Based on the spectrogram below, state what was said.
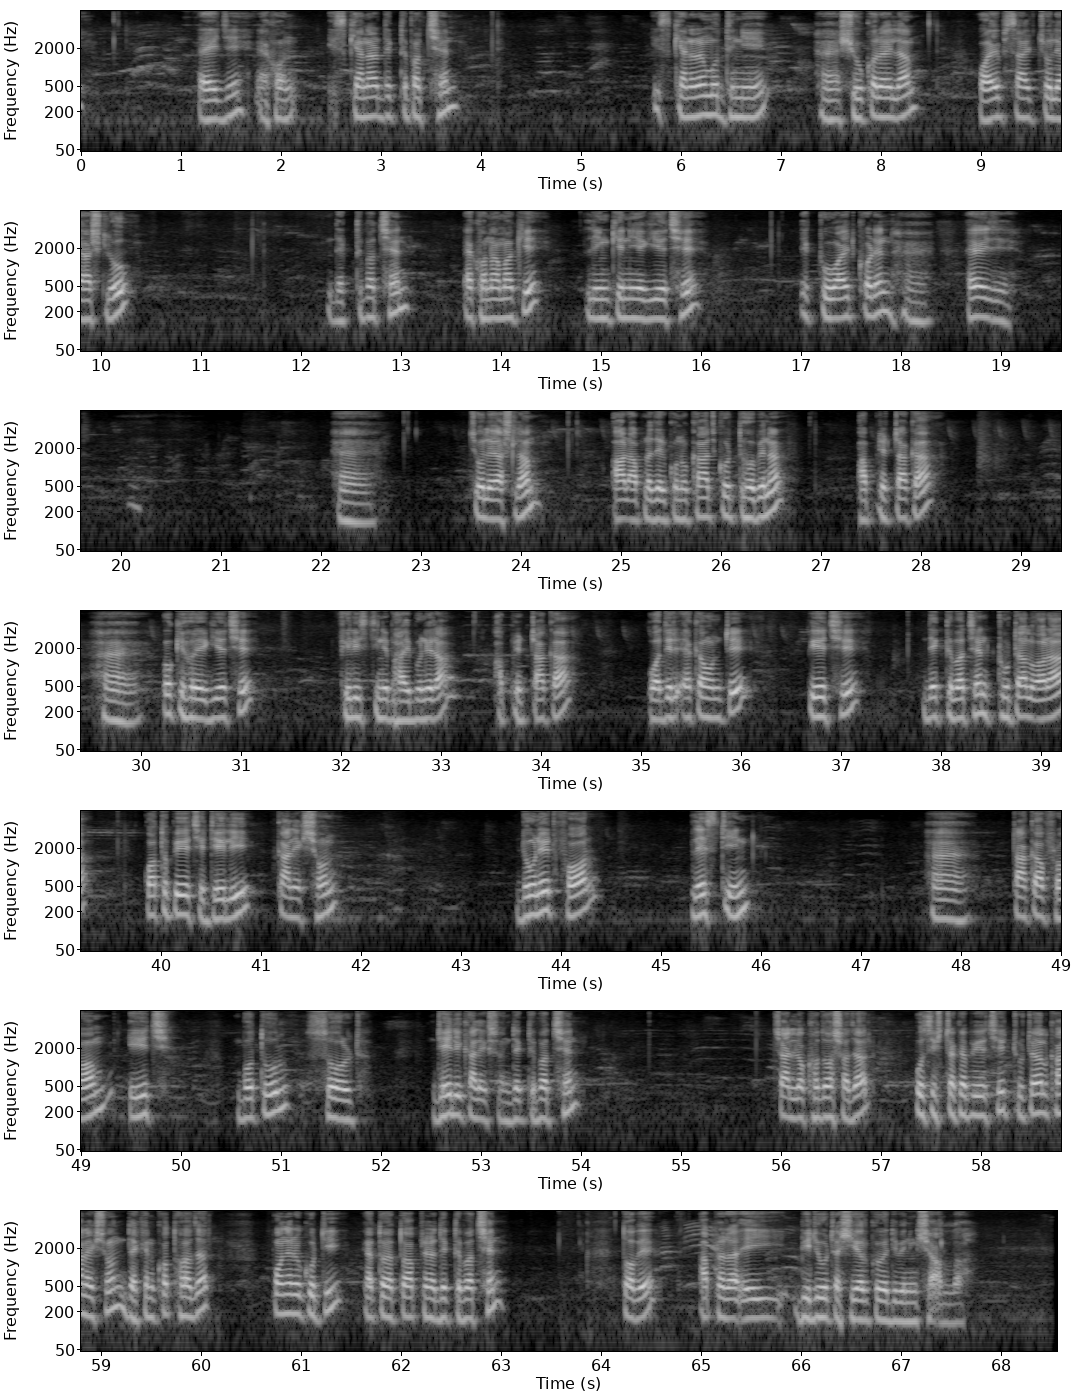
এই যে এখন স্ক্যানার দেখতে পাচ্ছেন। স্ক্যানারের মধ্যে নিয়ে হ্যাঁ শো করাইলাম। ওয়েবসাইট চলে আসলো। দেখতে পাচ্ছেন? এখন আমাকে লিঙ্কে নিয়ে গিয়েছে। একটু ওয়াইট করেন হ্যাঁ এই যে। হ্যাঁ চলে আসলাম। আর আপনাদের কোনো কাজ করতে হবে না। আপনার টাকা হ্যাঁ ওকে হয়ে গিয়েছে। ফিলিস্তিনি ভাই বোনেরা আপনার টাকা ওদের অ্যাকাউন্টে পেয়েছে। দেখতে পাচ্ছেন টোটাল ওরা কত পেয়েছে daily connection. Donate for Palestine. হ্যাঁ টাকা ফ্রম ইচ বোতল সোল্ড। ডেইলি কালেকশন, দেখতে পাচ্ছেন। চার লক্ষ দশ হাজার পঁচিশ টাকা পেয়েছি। টোটাল কানেকশন দেখেন কত হাজার? পনেরো কোটি। এত এত আপনারা দেখতে পাচ্ছেন। তবে আপনারা এই ভিডিওটা শেয়ার করে দেবেন ইনশাআল্লাহ।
